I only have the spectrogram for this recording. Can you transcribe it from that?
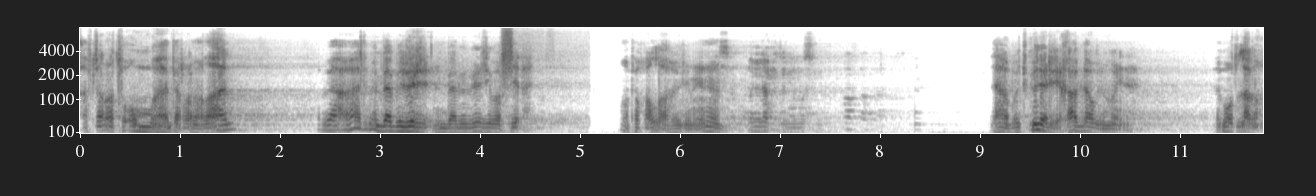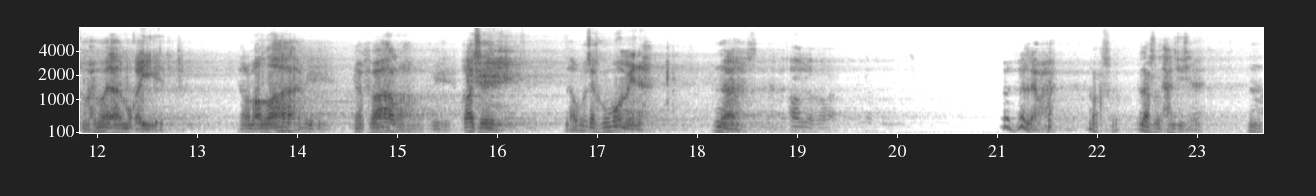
أفطرته أمها برمضان هذا من باب البر من باب البر والصلة. وفق الله الجميع نعم واللفظ لابد كل الرقاب لابد المؤمنة المطلق محمول على المقيد رمضان في كفارة وفي قتل لابد تكون مؤمنة. نعم. قوله. لا مقصود. لفظ الحديث. نعم.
